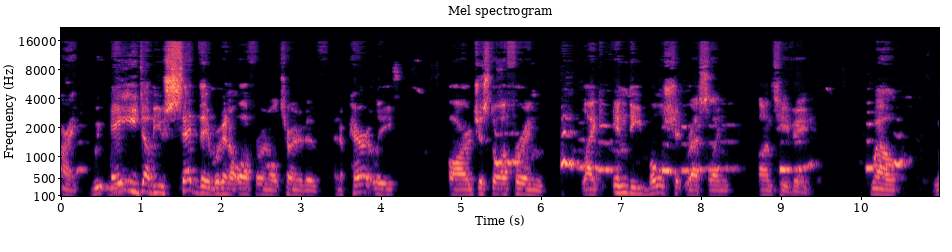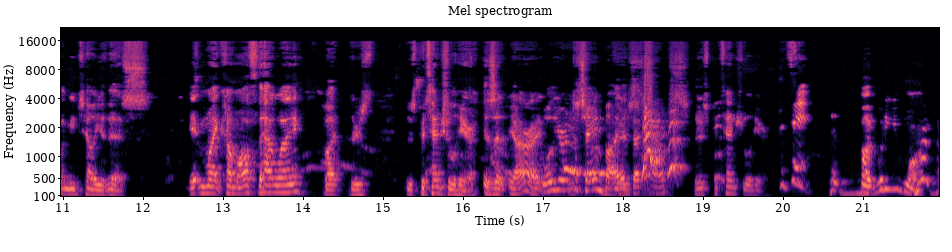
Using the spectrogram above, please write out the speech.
all right. We, we, AEW said they were going to offer an alternative, and apparently are just offering like indie bullshit wrestling on TV. Well, let me tell you this. It might come off that way, but there's there's potential here. Is it yeah, all right? Well, you're entertained by it. That counts. There's potential here. That's it. Bud, what do you want?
